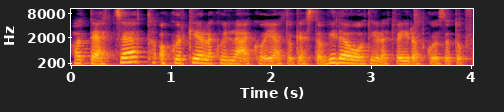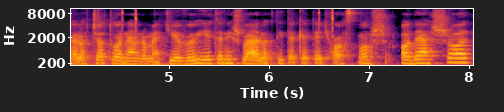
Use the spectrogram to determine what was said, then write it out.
Ha tetszett, akkor kérlek, hogy lájkoljátok ezt a videót, illetve iratkozzatok fel a csatornámra, mert jövő héten is várlak titeket egy hasznos adással.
